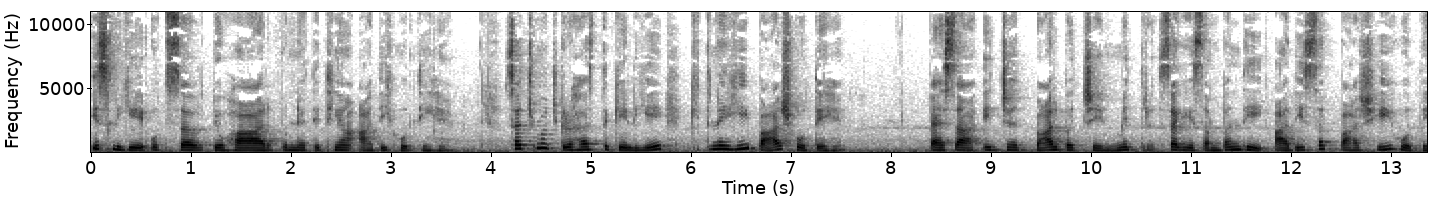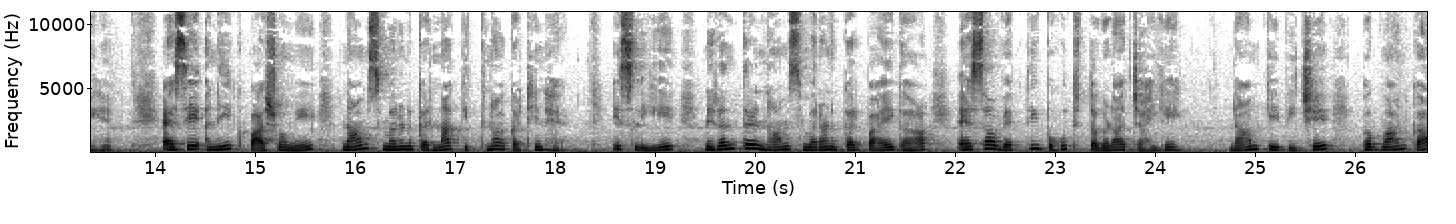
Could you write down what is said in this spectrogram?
इसलिए उत्सव, त्यौहार, पुण्यतिथियाँ आदि होती हैं। सचमुच गृहस्थ के लिए कितने ही पाश होते हैं। पैसा, इज़्ज़त बाल बच्चे मित्र, सगे संबंधी आदि सब पाश ही होते हैं। ऐसे अनेक पाशों में नाम स्मरण करना कितना कठिन है। इसलिए निरंतर नाम स्मरण कर पाएगा ऐसा व्यक्ति बहुत तगड़ा चाहिए। नाम के पीछे भगवान का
